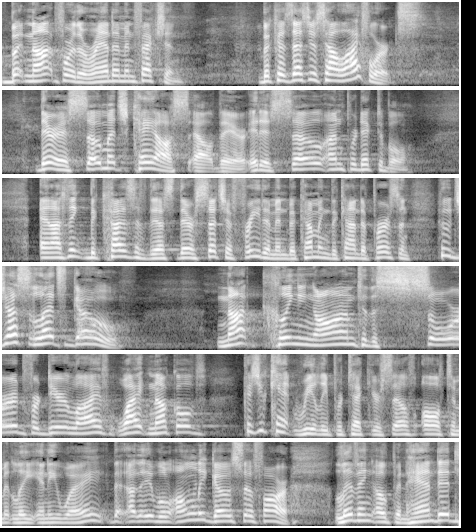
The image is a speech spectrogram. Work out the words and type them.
but not for the random infection. Because that's just how life works. There is so much chaos out there, it is so unpredictable. And I think because of this, there's such a freedom in becoming the kind of person who just lets go, not clinging on to the sword for dear life, white knuckled because you can't really protect yourself ultimately anyway. Uh, it will only go so far. Living open handed,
